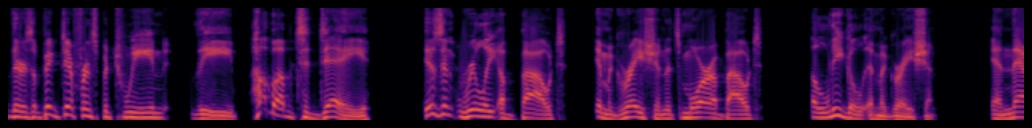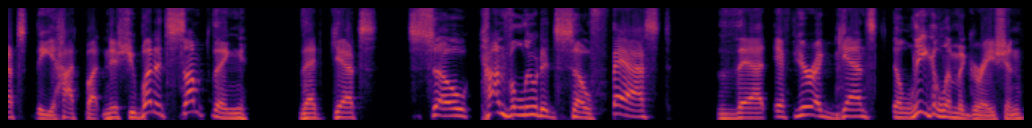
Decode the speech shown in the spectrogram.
there's a big difference between the hubbub today isn't really about immigration; it's more about illegal immigration. And that's the hot button issue. But it's something that gets so convoluted so fast that if you're against illegal immigration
